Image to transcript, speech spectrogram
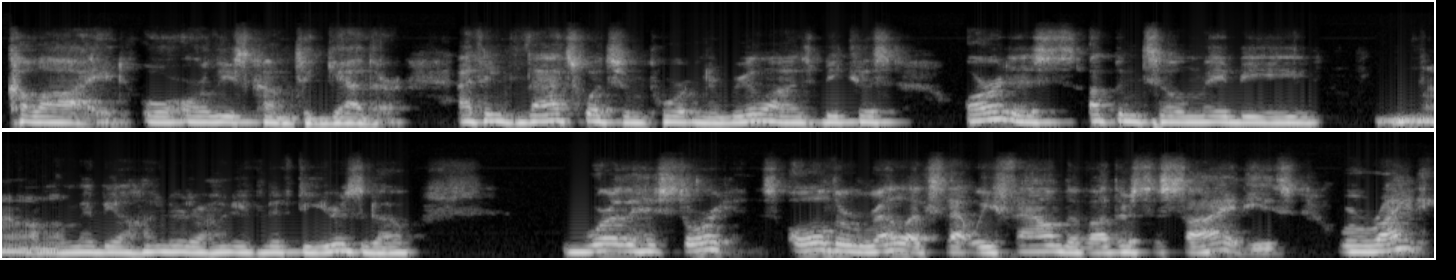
collide or, or at least come together. I think that's what's important to realize because artists, up until maybe, I don't know, maybe 100 or 150 years ago, were the historians. All the relics that we found of other societies were writing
